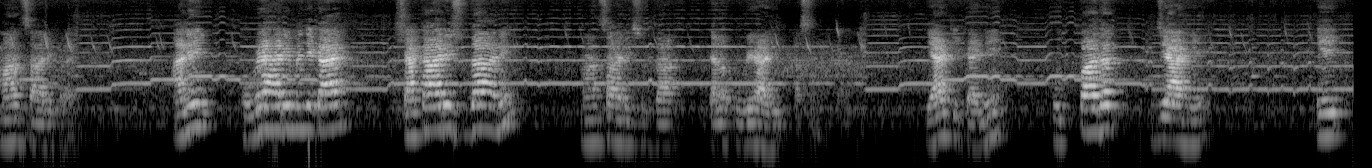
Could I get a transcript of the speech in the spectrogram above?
मांसाहारी प्राणी. आणि उभ्याहारी म्हणजे काय? शाकाहारी सुद्धा आणि मांसाहारी सुद्धा त्याला उभ्याहारी असं म्हणतात. या ठिकाणी उत्पादक जे आहे हे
